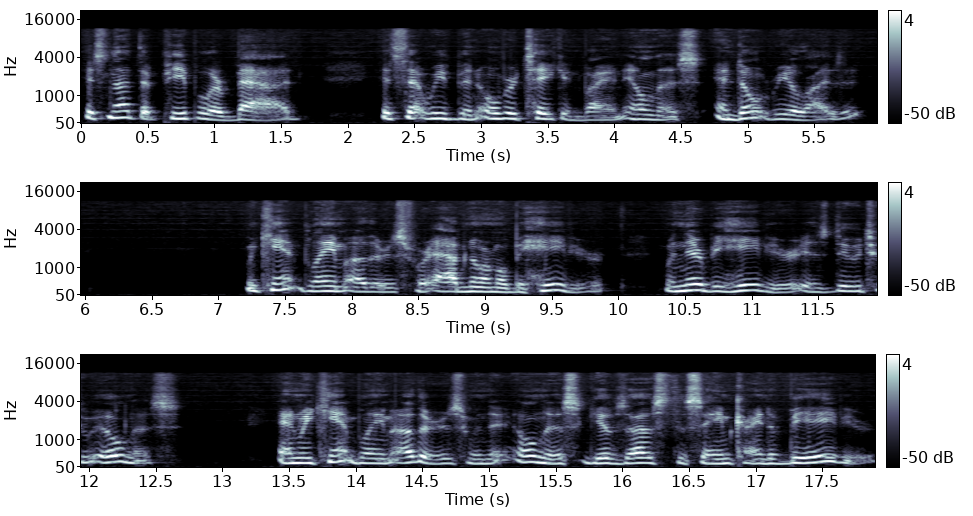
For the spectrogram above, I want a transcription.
It's not that people are bad, it's that we've been overtaken by an illness and don't realize it. We can't blame others for abnormal behavior when their behavior is due to illness. And we can't blame others when the illness gives us the same kind of behavior.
